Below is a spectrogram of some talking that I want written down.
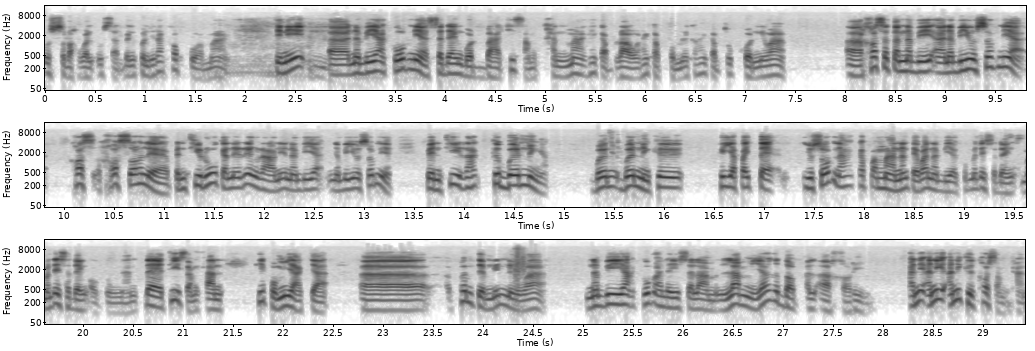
อุสเราะห์วัลอุสัดเป็นคนที่รักครอบครัวมาก ทีนี้อืมเอ่อนบียากุบเนี่ยแสดงบทบาทที่สำคัญมากให้กับเราให้กับผมและก็ให้กับทุกคนนี่ว่าเอ่อข้อสตันนบีอ่านบียูซุฟเนี่ยข้อข้อซ้อเลยเป็นที่รู้กันในเรื่องราวนี้นบีนบียูซุฟเนี่ยเป็นที่รักคือเบอร์หนึ่งอะเบอร์เบอร์หนึ่งคือคืออย่าไปแตะยูซุฟนะก็ประมาณนั้นแต่ว่านบียากุบไม่ได้แสดงมันได้แสดงออกตรงนั้น แต่ที่สำคัญที่ผมอยากจะเอ่อเพิ่มเติมนิดนึงว่า นบียากุบعليه السلام لم يغضب الآخرينอันนี้อันนี้อันนี้คือข้อสำคัญ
